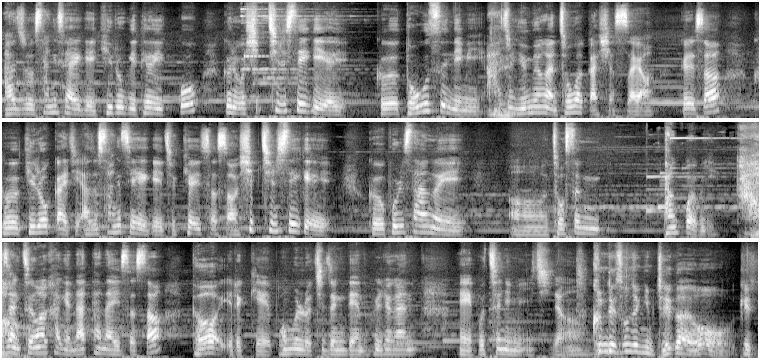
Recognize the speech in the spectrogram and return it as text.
아주 상세하게 기록이 되어 있고 그리고 17세기에 그 도우 스님이 아주 유명한 조각가셨어요. 그래서 그 기록까지 아주 상세하게 적혀 있어서 17세기의 그 불상의 어, 조성 방법이 가장 정확하게 나타나 있어서 더 이렇게 보물로 지정된 훌륭한 네, 부처님이시죠. 그런데 선생님 제가요 이렇게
